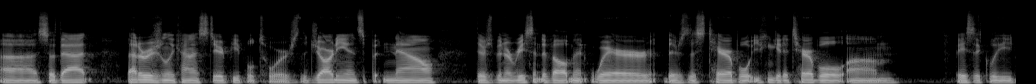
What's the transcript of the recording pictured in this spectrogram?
Uh, so that that originally kind of steered people towards the Jardiance, but now there's been a recent development where there's this terrible. You can get a terrible, um, basically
